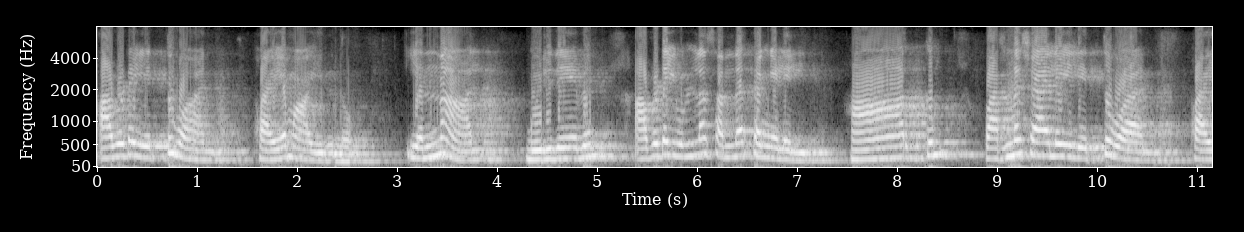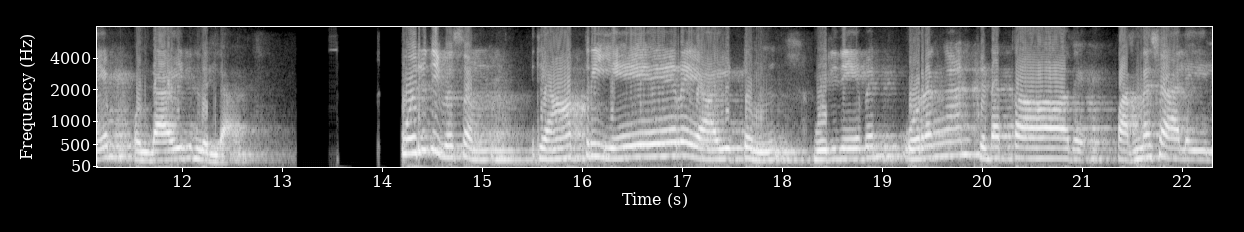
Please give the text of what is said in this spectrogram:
അവിടെ എത്തുവാൻ ഭയമായിരുന്നു. എന്നാൽ ഗുരുദേവൻ അവിടെയുള്ള സന്ദർഭങ്ങളിൽ ആർക്കും പർണശാലയിൽ എത്തുവാൻ ഭയം ഉണ്ടായിരുന്നില്ല. ഒരു ദിവസം രാത്രി ഏറെയായിട്ടും ഗുരുദേവൻ ഉറങ്ങാൻ കിടക്കാതെ പർണശാലയിൽ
